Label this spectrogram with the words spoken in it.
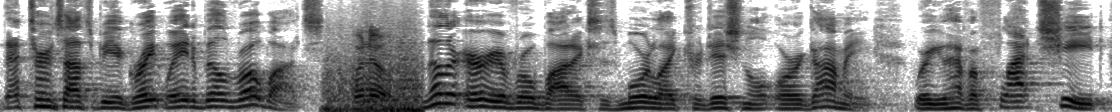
That turns out to be a great way to build robots. Who knew? Another area of robotics is more like traditional origami, where you have a flat sheet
